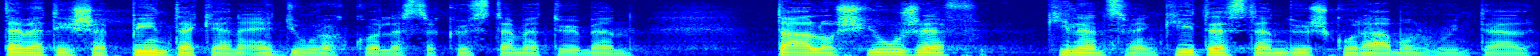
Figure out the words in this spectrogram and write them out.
temetése pénteken egy órakor lesz a köztemetőben. Tálos József 92 esztendős korában hunyt el,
